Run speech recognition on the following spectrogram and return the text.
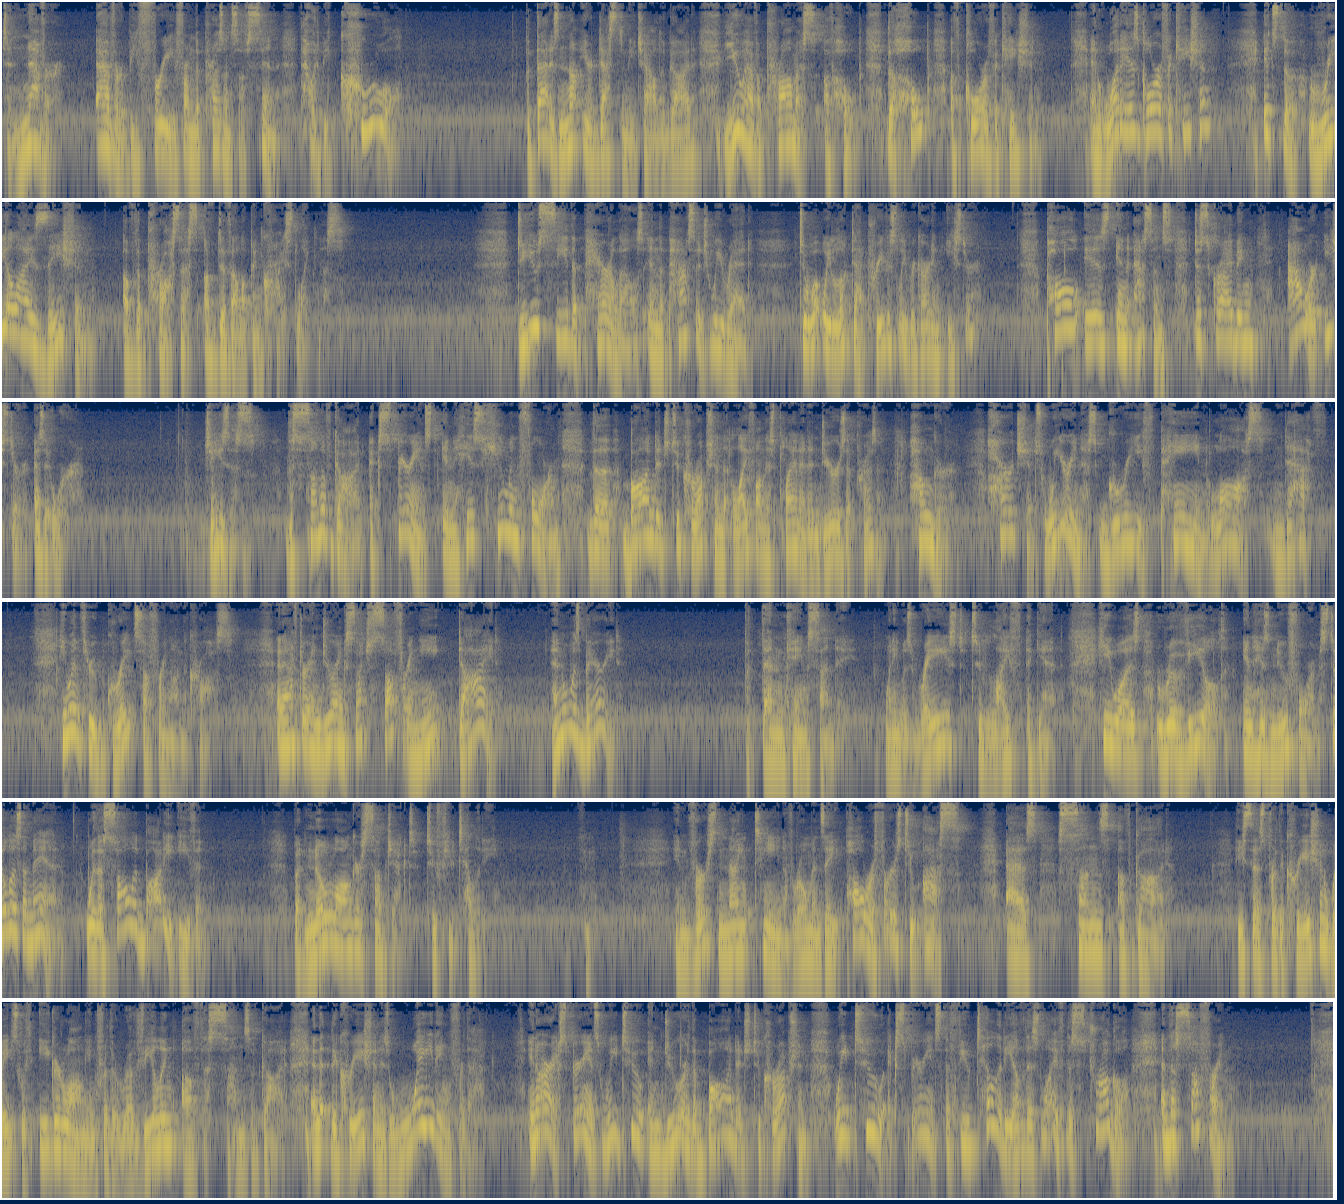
to never, ever be free from the presence of sin. That would be cruel But that is not your destiny, child of God. You have a promise of hope, the hope of glorification. And what is glorification? It's the realization of the process of developing Christ likeness. Do you see the parallels in the passage we read to what we looked at previously regarding Easter? Paul is, in essence, describing our Easter, as it were. Jesus, the Son of God, experienced in his human form the bondage to corruption that life on this planet endures at present hunger, hardships, weariness, grief, pain, loss, and death. He went through great suffering on the cross. And after enduring such suffering, he died and was buried. But then came Sunday when he was raised to life again. He was revealed in his new form, still as a man, with a solid body even, but no longer subject to futility. Hmm. In verse 19 of Romans 8, Paul refers to us as sons of God. He says, For the creation waits with eager longing for the revealing of the sons of God. And that the creation is waiting for that. In our experience, we too endure the bondage to corruption. We too experience the futility of this life, the struggle, and the suffering.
